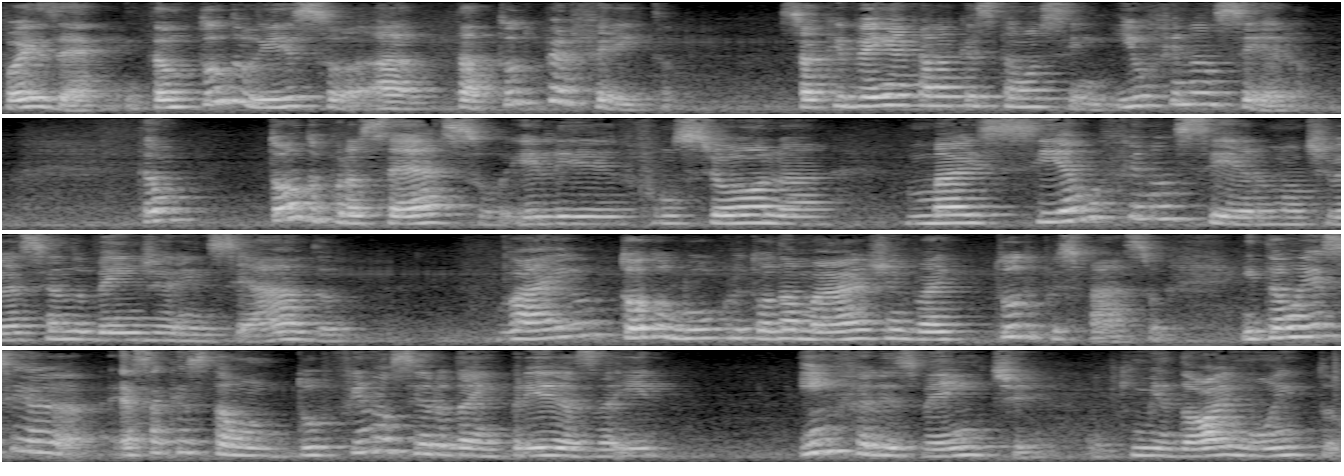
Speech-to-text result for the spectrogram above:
Pois é. Então tudo isso ah, tá tudo perfeito. Só que vem aquela questão assim, e o financeiro? Então, todo o processo, ele funciona mas se o financeiro não estiver sendo bem gerenciado, vai todo o lucro, toda a margem, vai tudo para o espaço. Então esse, essa questão do financeiro da empresa e infelizmente o que me dói muito,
